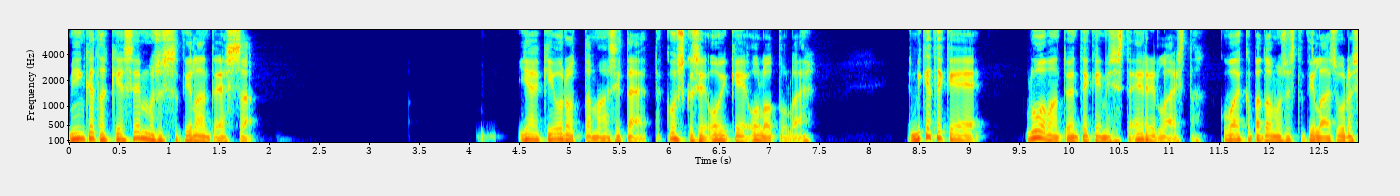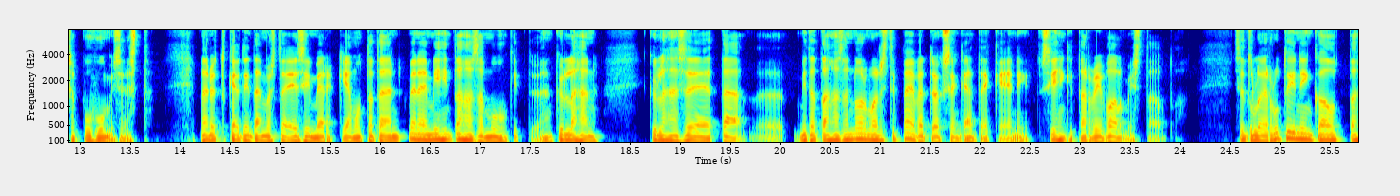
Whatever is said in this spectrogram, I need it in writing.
minkä takia semmoisessa tilanteessa jääkin odottamaan sitä, että koska se oikea olo tulee. Et mikä tekee luovan työn tekemisestä erilaista kuin vaikkapa tuommoisesta tilaisuudessa puhumisesta. Mä nyt käytin tämmöistä esimerkkiä, mutta tämä nyt menee mihin tahansa muuhunkin työhön. Kyllähän, kyllähän se, että mitä tahansa normaalisti päivätyöksenkään tekee, niin siihenkin tarvii valmistautua. Se tulee rutiinin kautta,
